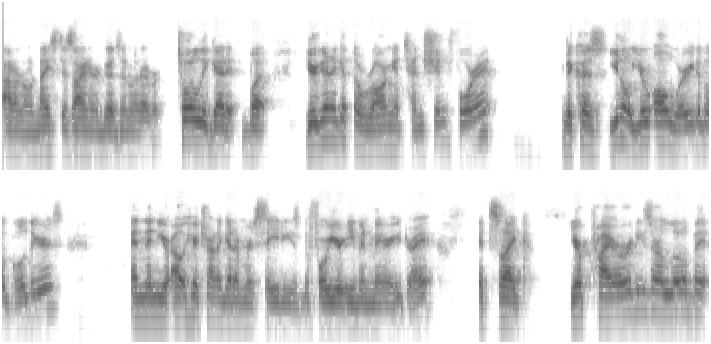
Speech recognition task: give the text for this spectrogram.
I don't know, nice designer goods and whatever. Totally get it, but you're gonna get the wrong attention for it because you know you're all worried about gold diggers, and then you're out here trying to get a Mercedes before you're even married, right? It's like your priorities are a little bit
